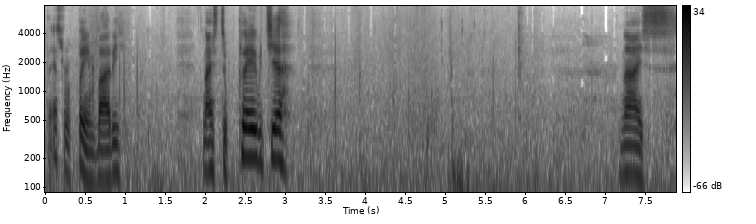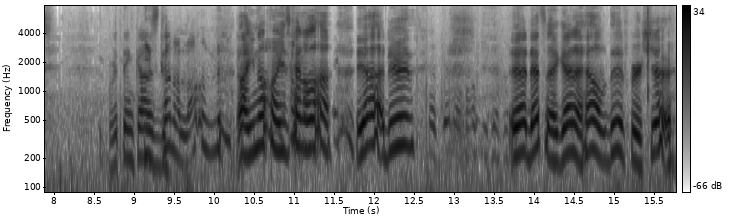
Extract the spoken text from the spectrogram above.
Thanks for playing, buddy. Nice to play with you. Nice. Everything counts. He's kind of long. I know he's kind of long. Yeah, dude. Yeah, that's gonna help, dude, for sure.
